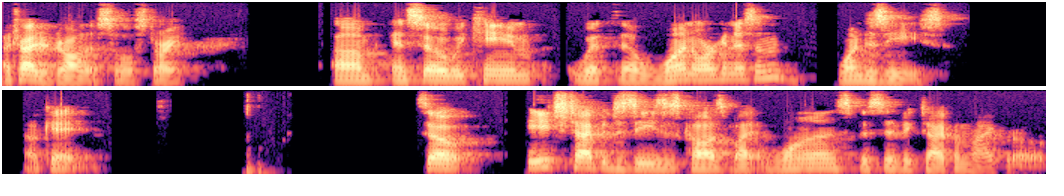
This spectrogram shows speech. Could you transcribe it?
I tried to draw this little story. Um, and so we came with the one organism, one disease. Okay. So each type of disease is caused by one specific type of microbe.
